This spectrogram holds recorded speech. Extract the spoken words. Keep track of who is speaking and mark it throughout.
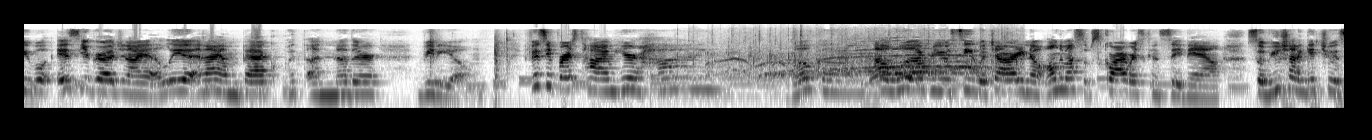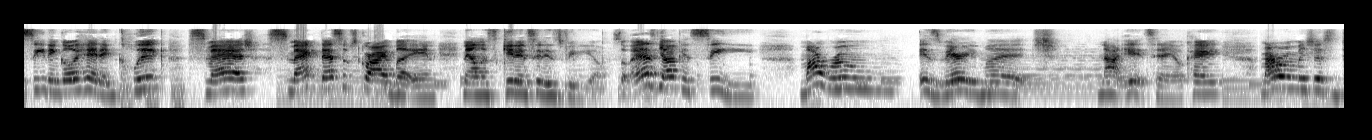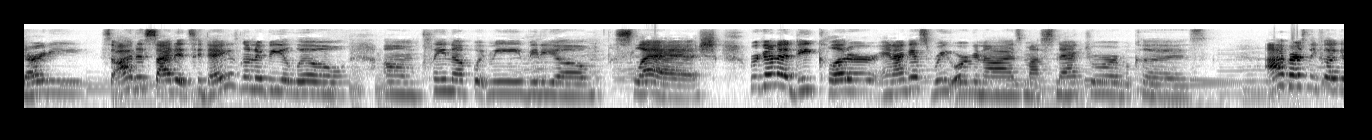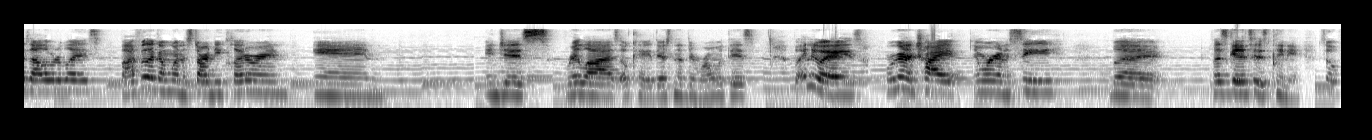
Speaker 1: people? It's your girl Jania Aaliyah and I am back with another video. If it's your first time here, hi, welcome. I would offer you a seat, which I already know only my subscribers can sit down. So if you're trying to get you a seat, then go ahead and click, smash, smack that subscribe button. Now let's get into this video. So as y'all can see, my room is very much not it today okay? My room is just dirty so i decided today is gonna be a little um clean up with me video slash we're gonna declutter and i guess reorganize my snack drawer because i personally feel like it's all over the place but i feel like i'm gonna start decluttering and and just realize okay there's nothing wrong with this. But anyways we're gonna try it and we're gonna see but let's get into this cleaning. So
